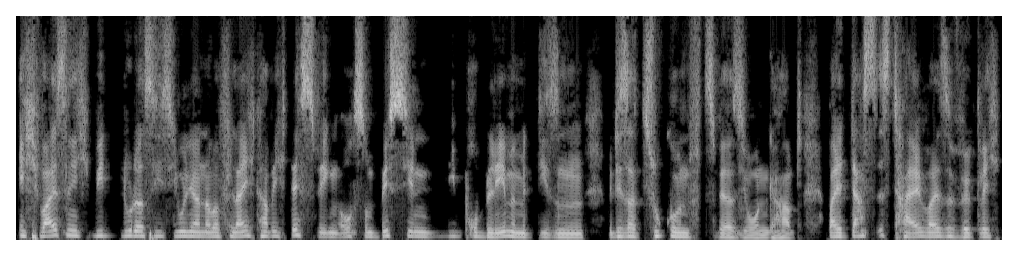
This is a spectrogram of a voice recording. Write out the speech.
ich weiß nicht, wie du das siehst, Julian, aber vielleicht habe ich deswegen auch so ein bisschen die Probleme mit diesem, mit dieser Zukunftsversion gehabt, weil das ist teilweise wirklich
